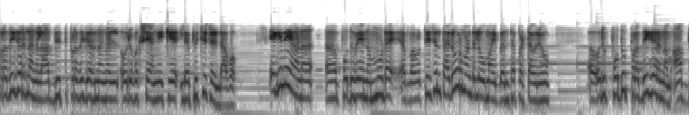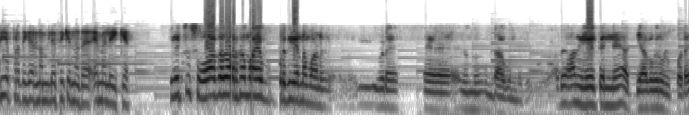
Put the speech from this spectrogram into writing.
പ്രതികരണങ്ങൾ ആദ്യത്തെ പ്രതികരണങ്ങൾ ഒരുപക്ഷെ അങ്ങേക്ക് ലഭിച്ചിട്ടുണ്ടാവും. എങ്ങനെയാണ് പൊതുവെ നമ്മുടെ പ്രത്യേകിച്ചും തരൂർ മണ്ഡലവുമായി ബന്ധപ്പെട്ട ഒരു ഒരു പൊതു പ്രതികരണം ആദ്യ പ്രതികരണം ലഭിക്കുന്നത് എം എൽ എക്ക് തികച്ചും സ്വാഗതാർഹമായ പ്രതികരണമാണ് ഇവിടെ നിന്നും ഉണ്ടാകുന്നത്. അത് ആ നിലയിൽ തന്നെ അധ്യാപകർ ഉൾപ്പെടെ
